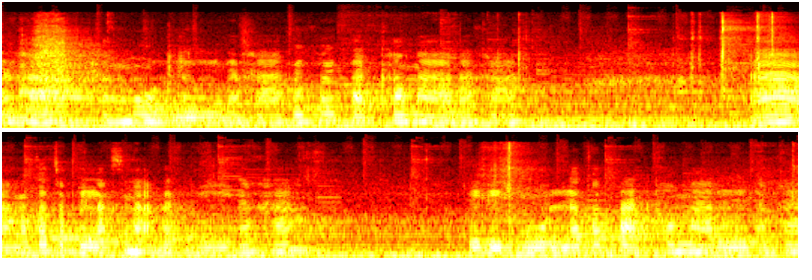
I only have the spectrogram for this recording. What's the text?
นะคะ ทั้งหมดเลยนะคะ ค่อยๆตัดเข้ามานะคะอ่ามันก็จะเป็นลักษณะแบบนี้นะคะ เด็กๆหมุนแล้วก็ตัดเข้ามาเลยนะคะ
